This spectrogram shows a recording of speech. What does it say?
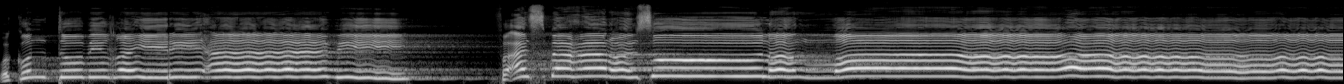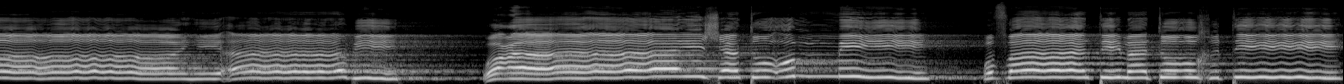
وكنت بغير أبي فأصبح رسول الله أبي وعائشة أمي وفاتمة أختي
